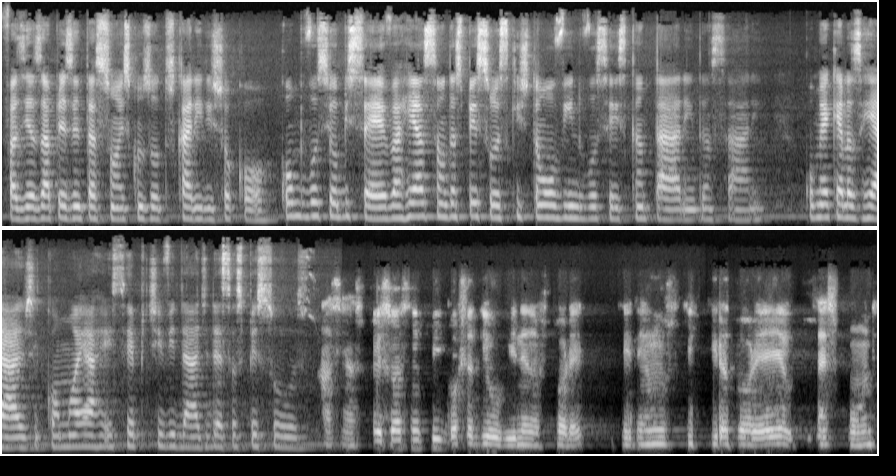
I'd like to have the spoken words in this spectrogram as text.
fazer as apresentações com os outros Cariri Chocó, como você observa a reação das pessoas que estão ouvindo vocês cantarem, dançarem? Como é que elas reagem? Como é a receptividade dessas pessoas? Assim, as pessoas sempre gostam de ouvir, né, nosso toré tem uns que tira a toreia, outros responde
